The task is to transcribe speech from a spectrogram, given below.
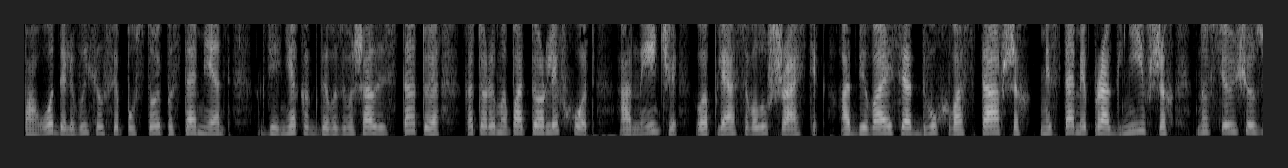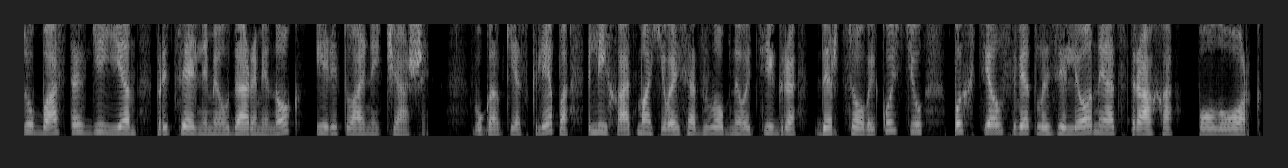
Поодаль высился пустой постамент, где некогда возвышалась статуя, которой мы подперли вход, а нынче выплясывал ушастик, отбиваясь от двух восставших, местами прогнивших, но все еще зубастых гиен прицельными ударами ног и ритуальной чаши. В уголке склепа, лихо отмахиваясь от злобного тигра берцовой костью, пыхтел светло-зеленый от страха полуорг.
